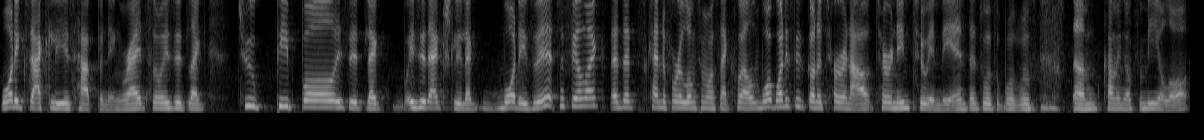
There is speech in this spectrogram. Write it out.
what exactly is happening, right? So is it like two people? Is it like is it actually like what is it? I feel like that that's kind of for a long time. I was like, well, what what is this going to turn out turn into in the end? That's what what was um, coming up for me a lot.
